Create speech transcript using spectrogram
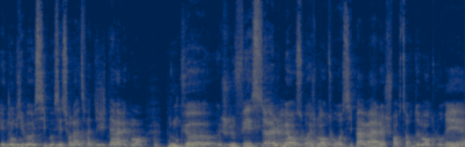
Et donc, il va aussi bosser sur la trade digitale avec moi. Donc, je le fais seul, mais en soi, je m'entoure aussi pas mal. Je fais en sorte de m'entourer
